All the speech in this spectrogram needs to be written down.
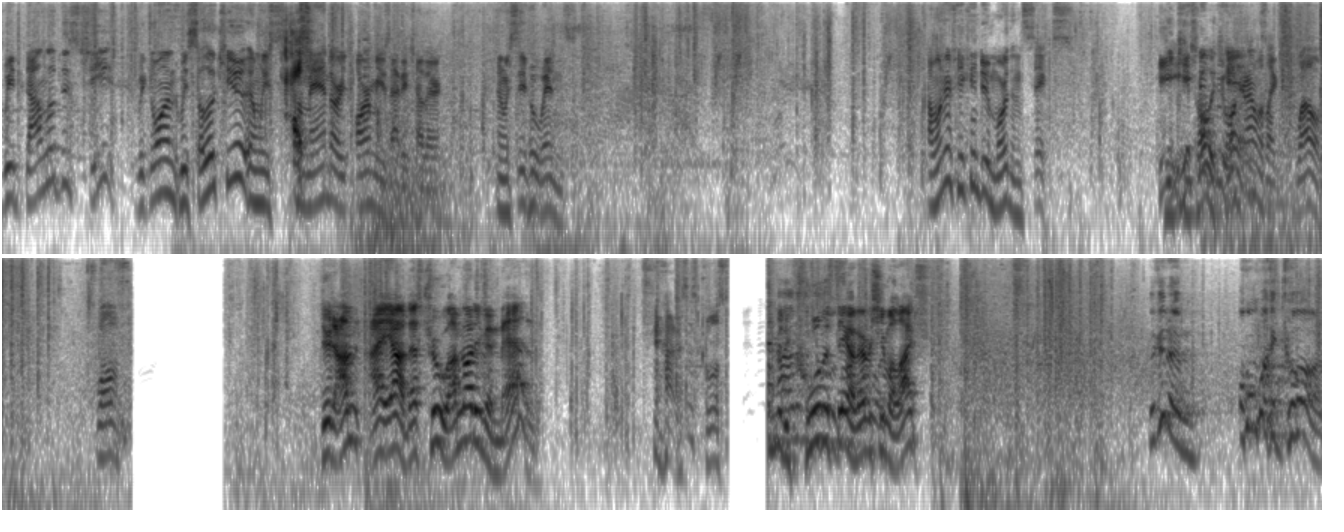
we download this cheat, we go on, we solo queue, and we command our armies at each other, and we see who wins. I wonder if he can do more than six. He, He can- he's probably probably walking around with like 12. 12. Dude, I'm. I, yeah, that's true. I'm not even mad. Yeah, this is cool. This is How the does coolest it thing I've ever seen in my life. Look at him! Oh my god!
